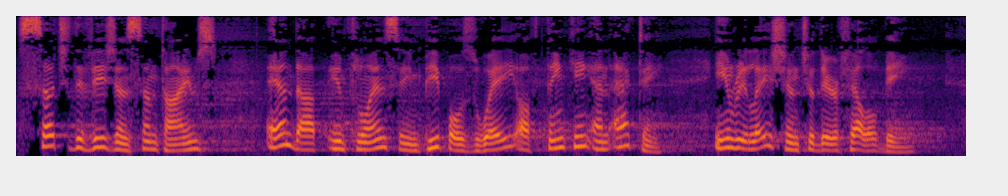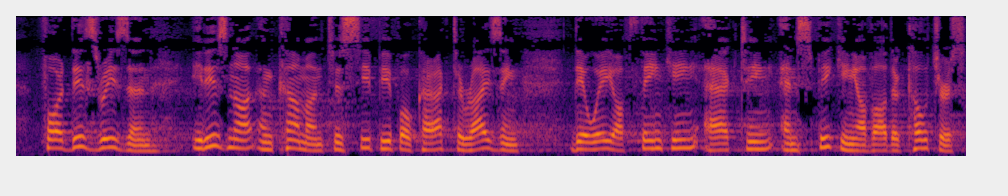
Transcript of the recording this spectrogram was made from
Such divisions sometimes end up influencing people's way of thinking and acting in relation to their fellow being. For this reason, it is not uncommon to see people characterizing their way of thinking, acting, and speaking of other cultures,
